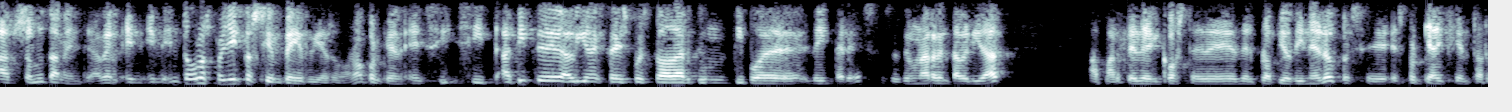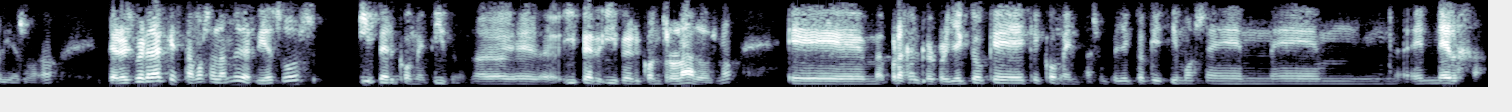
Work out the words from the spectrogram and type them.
Absolutamente. A ver, en, todos los proyectos siempre hay riesgo, ¿no? Porque eh, si, a ti te, alguien está dispuesto a darte un tipo de, interés, es decir, una rentabilidad, aparte del coste del propio dinero, pues es porque hay cierto riesgo, ¿no? Pero es verdad que estamos hablando de riesgos hipercometidos, eh, hiper, hipercontrolados, ¿no? Eh, por ejemplo, el proyecto que, comentas, un proyecto que hicimos en, en, Nerja,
